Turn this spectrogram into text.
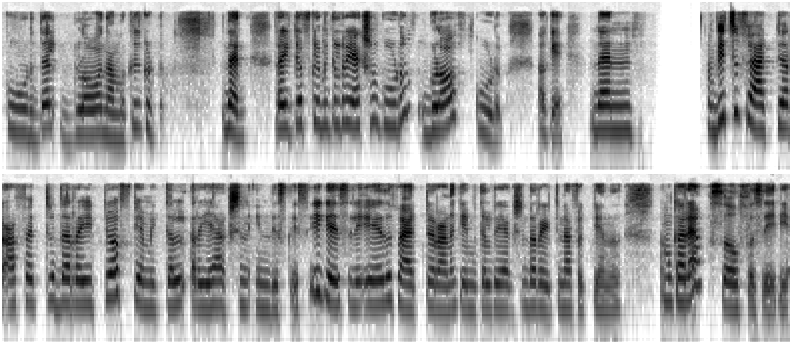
കൂടുതൽ ഗ്ലോ നമുക്ക് കിട്ടും. Then rate of chemical reaction കൂടും ഗ്ലോ കൂടും. Okay then which factor affect the rate of chemical reaction in this case ഈ കേസിൽ ഏത് ഫാക്ടറാണ് കെമിക്കൽ റിയാക്ഷന്റെ റേറ്റിനെ അഫക്റ്റ് ചെയ്യുന്നത്? നമുക്കറിയാം സർഫസ് ഏരിയ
